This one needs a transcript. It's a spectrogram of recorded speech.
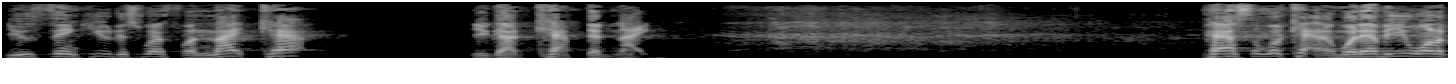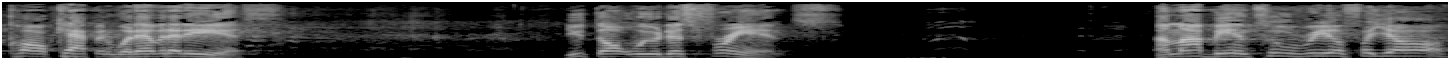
You think you just went for a nightcap? You got capped at night. Pastor, what cap, whatever you want to call capping, whatever that is. You thought we were just friends. Am I being too real for y'all?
